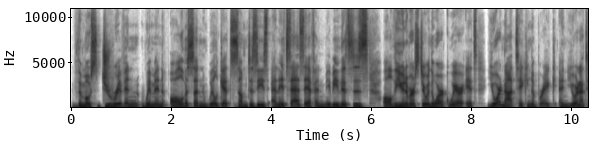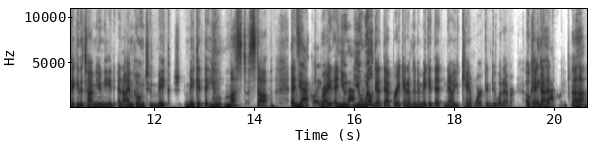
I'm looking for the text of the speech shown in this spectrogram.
the most driven women all of a sudden will get some disease. And it's as if, and maybe this is all the universe doing the work, where it's you're not taking a break and you're not taking the time you need. And I'm going to make make it that you must stop. And exactly. You, right. And exactly. you you will get that break. And I'm going to make it that now you can't work and do whatever. Okay, exactly. go ahead. Uh-huh. Yeah.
